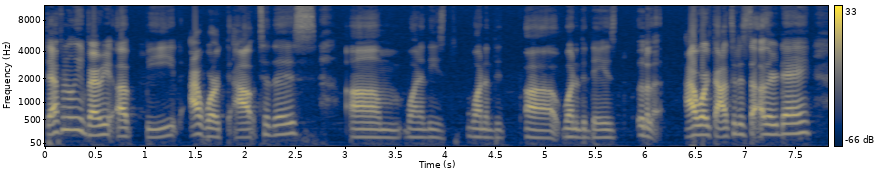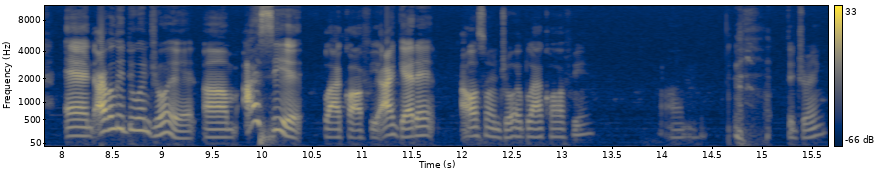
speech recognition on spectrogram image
Definitely very upbeat. I worked out to this. Um, one of these, one of the, uh, one of the days. I worked out to this the other day, and I really do enjoy it. Um, I see it, black coffee. I get it. I also enjoy black coffee. Um, the drink.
